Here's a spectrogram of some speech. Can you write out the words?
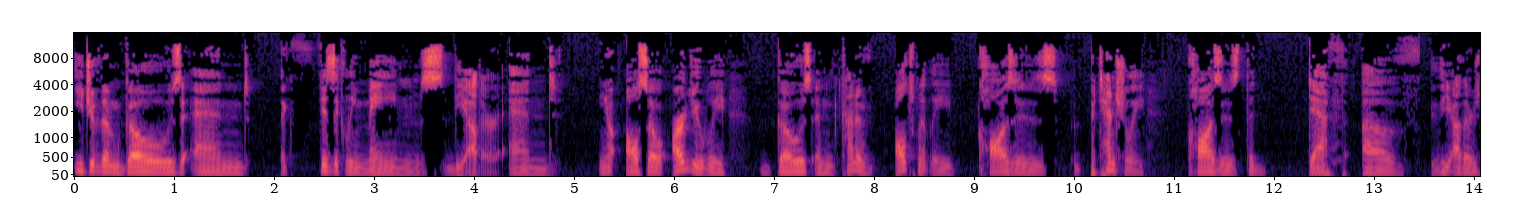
each of them goes and like physically maims the other, and you know also arguably goes and kind of ultimately causes potentially causes the death of the other's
